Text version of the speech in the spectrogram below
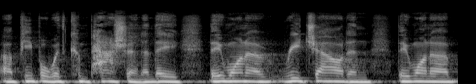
uh, people with compassion, and they they want to reach out and they want to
